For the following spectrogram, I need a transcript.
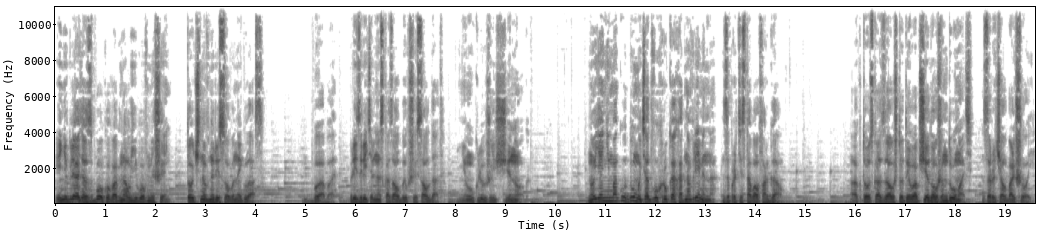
и, не глядя сбоку, вогнал его в мишень, точно в нарисованный глаз. «Баба», – презрительно сказал бывший солдат, – «неуклюжий щенок». «Но я не могу думать о двух руках одновременно», – запротестовал Фаргал. «А кто сказал, что ты вообще должен думать?» – зарычал Большой.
